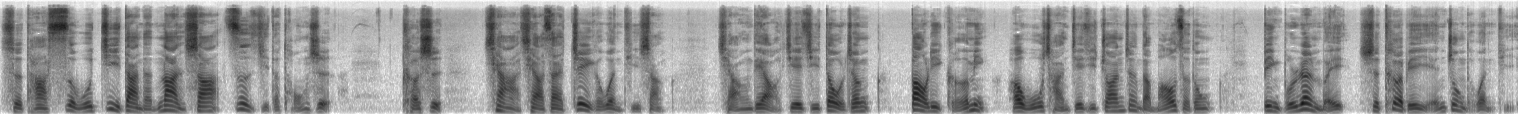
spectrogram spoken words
是，他肆无忌惮地滥杀自己的同志。可是，恰恰在这个问题上，强调阶级斗争、暴力革命和无产阶级专政的毛泽东，并不认为是特别严重的问题。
